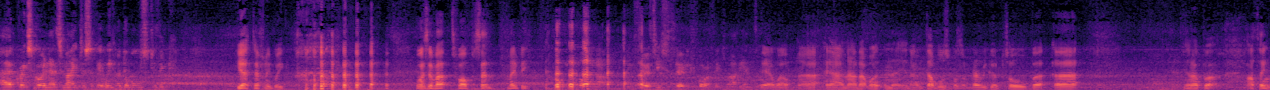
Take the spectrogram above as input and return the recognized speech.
Uh, great scoring there tonight. Just a bit weak on the doubles, do you think? Yeah, definitely weak. was about 12%, maybe? 30, 34, I think, at the end. Yeah, well, uh, yeah, no, that was, you know, doubles wasn't very good at all, but, uh, you know, but I think,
